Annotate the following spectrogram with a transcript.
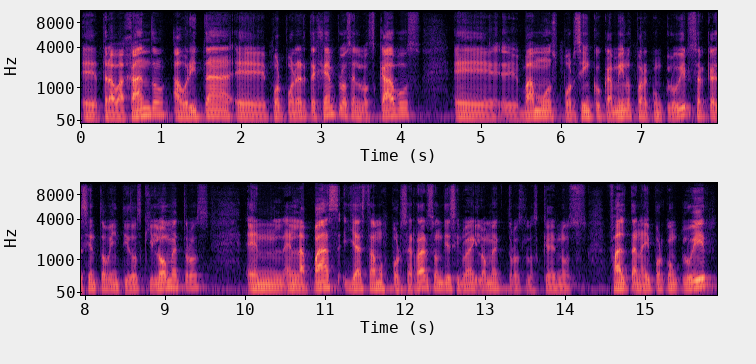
eh, trabajando. Ahorita, eh, por ponerte ejemplos, en Los Cabos, eh, vamos por cinco caminos para concluir, cerca de 122 kilómetros. En, en, La Paz ya estamos por cerrar, son 19 kilómetros los que nos faltan ahí por concluir.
